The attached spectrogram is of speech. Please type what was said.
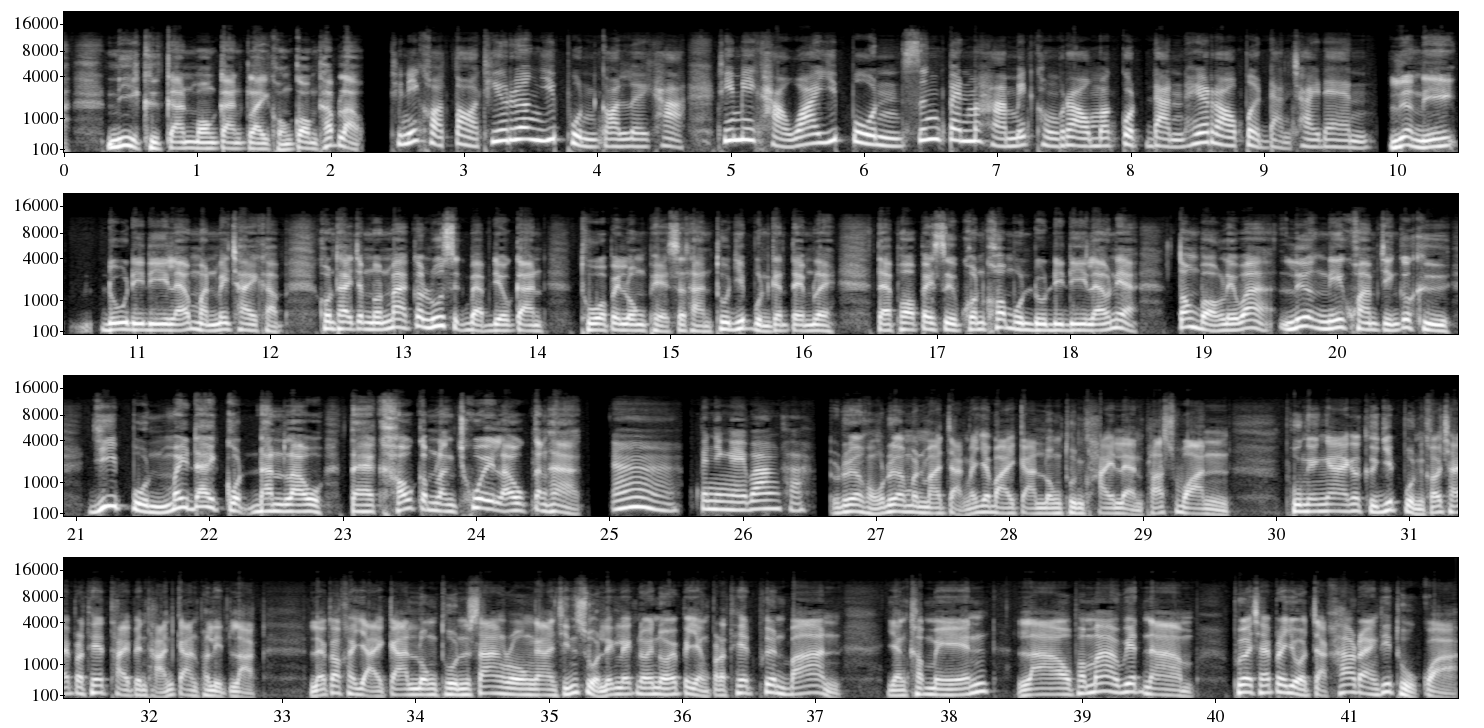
นี่คือการมองการไกลของกองทัพเรา ทีนี้ขอต่อที่เรื่องญี่ปุ่นก่อนเลยค่ะ ที่มีข่าวว่าญี่ปุ่น ซึ่งเป็นมหามิตรของเรามากดดันให้เราเปิดด่านชายแดน เรื่องนี้ดูดีๆ แล้วมันไม่ใช่ครับ คนไทยจำนวนมากก็รู้สึกแบบเดียวกัน ทัวร์ไปลงเพจสถานทูตญี่ปุ่นกันเต็มเลย แต่พอไปสืบค้นข้อมูลดูดีๆ แล้วเนี่ยต้องบอกเลยว่าเรื่องนี้ความจริงก็คือ ญี่ปุ่นไม่ได้กดดันเรา แต่เขากำลังช่วยเราต่างหาก อ่าเป็นยังไงบ้างคะ เรื่องของเรื่องมันมาจากนโยบายการลงทุน Thailand plus one พูดง่ายๆ ก็คือญี่ปุ่นเขาใช้ประเทศไทยเป็นฐานการผลิตหลัก แล้วก็ขยายการลงทุนสร้างโรงงานชิ้นส่วนเล็กๆ น้อยๆ ไปอย่างประเทศเพื่อนบ้าน อย่างเขมรลาวพม่าเวียดนาม เพื่อใช้ประโยชน์จากค่าแรงที่ถูกกว่า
